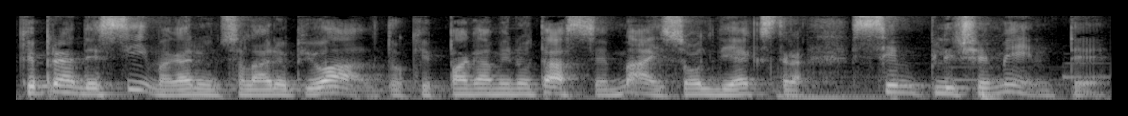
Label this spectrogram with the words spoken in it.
che prende sì magari un salario più alto, che paga meno tasse, ma i soldi extra semplicemente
